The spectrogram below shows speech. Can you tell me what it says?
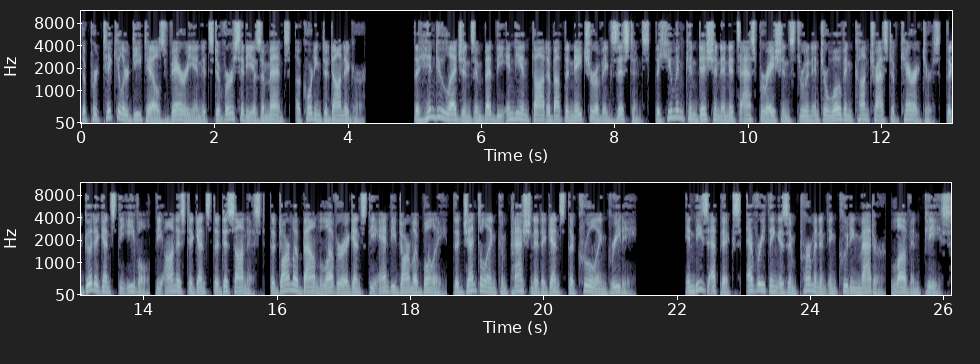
the particular details vary and its diversity is immense, according to Doniger. The Hindu legends embed the Indian thought about the nature of existence, the human condition and its aspirations through an interwoven contrast of characters, the good against the evil, the honest against the dishonest, the dharma-bound lover against the anti-dharma bully, the gentle and compassionate against the cruel and greedy. In these epics, everything is impermanent including matter, love and peace.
